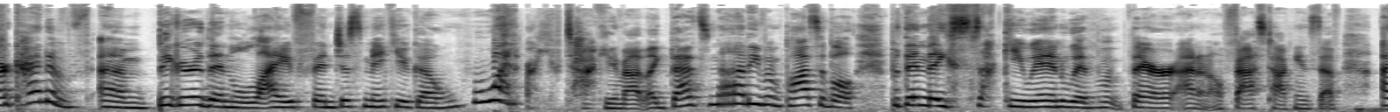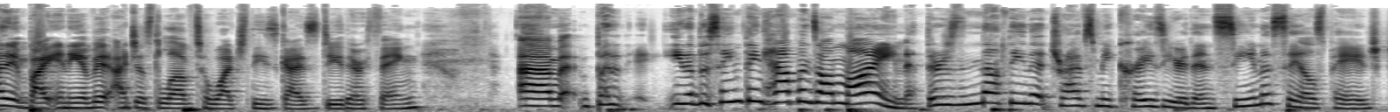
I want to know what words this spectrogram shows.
are kind of um, bigger than life and just make you go, What are you talking about? Like, that's not even possible. But then they suck you in with their, I don't know, fast talking stuff. I didn't buy any of it. I just love to watch these guys do their thing. Um, but you know, the same thing happens online. There's nothing that drives me crazier than seeing a sales page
